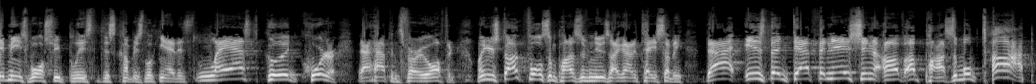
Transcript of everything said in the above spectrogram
It means Wall Street believes that this company is looking at its last good quarter. That happens very often. When your stock falls on positive news, I got to tell you something. That is the definition of a possible top.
